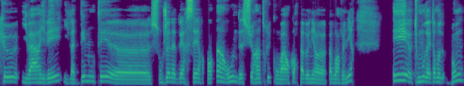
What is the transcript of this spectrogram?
qu'il va arriver, il va démonter euh, son jeune adversaire en un round sur un truc qu'on va encore pas venir, euh, pas voir venir. Et euh, tout le monde va être en mode bon,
